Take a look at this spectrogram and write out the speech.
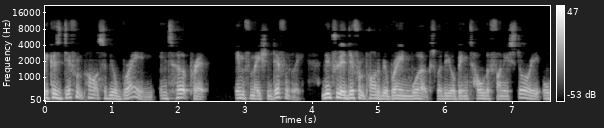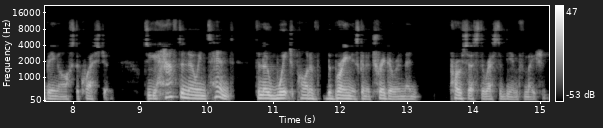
because different parts of your brain interpret information differently. Literally a different part of your brain works whether you're being told a funny story or being asked a question. So you have to know intent to know which part of the brain is going to trigger and then process the rest of the information.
